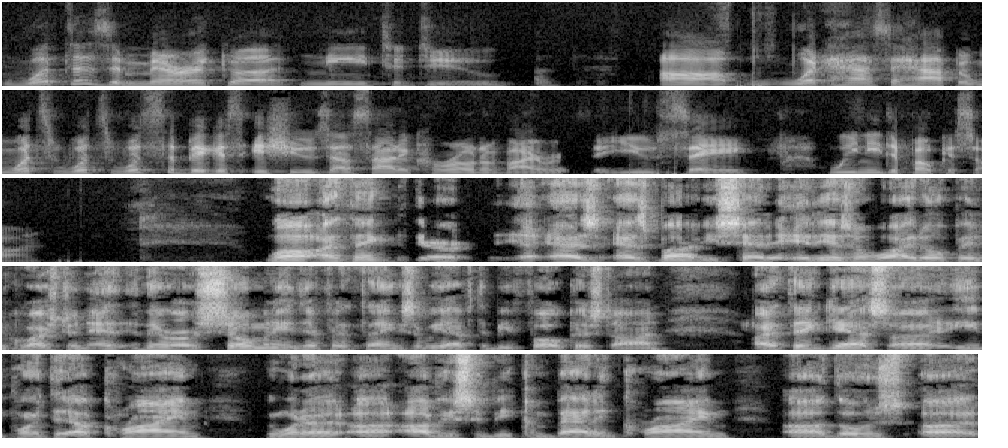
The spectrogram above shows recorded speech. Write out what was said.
what does America need to do? Uh, what has to happen? What's what's what's the biggest issues outside of coronavirus that you say we need to focus on? Well, I think there, as as Bobby said, it is a wide open question, there are so many different things that we have to be focused on. I think yes, uh, he pointed out crime. We want to uh, obviously be combating crime. Uh, those uh,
